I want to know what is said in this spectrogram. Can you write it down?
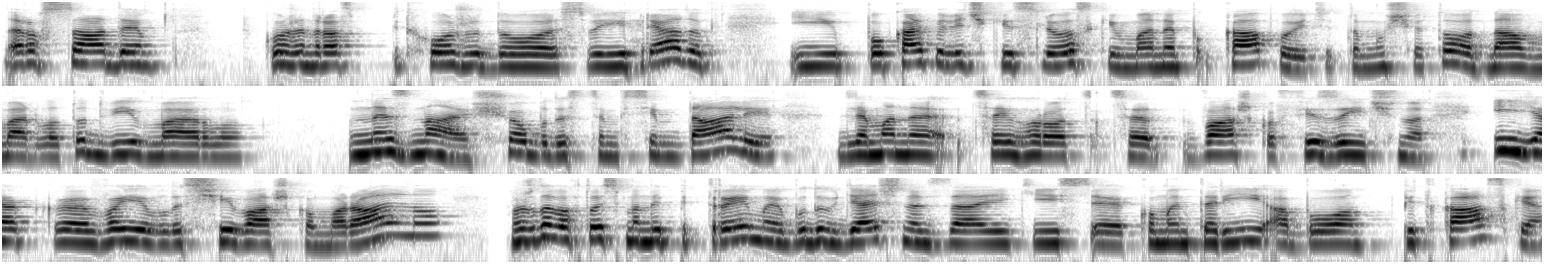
розсади. Кожен раз підходжу до своїх грядок, і по капелечки сльозки в мене капають, тому що то одна вмерла, то дві вмерло. Не знаю, що буде з цим всім далі. Для мене цей город це важко фізично і, як виявилось, ще й важко морально. Можливо, хтось мене підтримує, буду вдячна за якісь е, коментарі або підказки,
